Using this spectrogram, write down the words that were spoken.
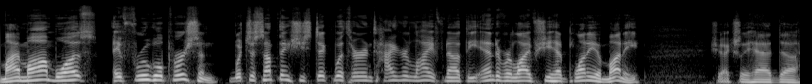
my mom was a frugal person, which is something she stick with her entire life. Now, at the end of her life, she had plenty of money. She actually had uh,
